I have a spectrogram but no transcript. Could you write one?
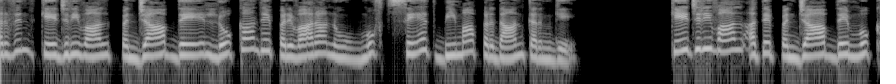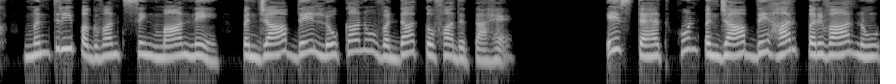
ਅਰਵਿੰਦ ਕੇਜਰੀਵਾਲ ਪੰਜਾਬ ਦੇ ਲੋਕਾਂ ਦੇ ਪਰਿਵਾਰਾਂ ਨੂੰ ਮੁਫਤ ਸਿਹਤ ਬੀਮਾ ਪ੍ਰਦਾਨ ਕਰਨਗੇ। ਕੇਜਰੀਵਾਲ ਅਤੇ ਪੰਜਾਬ ਦੇ ਮੁੱਖ ਮੰਤਰੀ ਭਗਵੰਤ ਸਿੰਘ ਮਾਨ ਨੇ ਪੰਜਾਬ ਦੇ ਲੋਕਾਂ ਨੂੰ ਵੱਡਾ ਤੋਹਫਾ ਦਿੱਤਾ ਹੈ। ਇਸ ਤਹਿਤ ਹੁਣ ਪੰਜਾਬ ਦੇ ਹਰ ਪਰਿਵਾਰ ਨੂੰ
